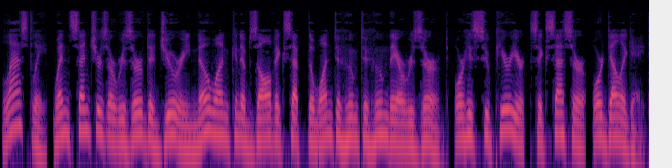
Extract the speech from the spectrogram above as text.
Lastly, when censures are reserved a jure no one can absolve except the one to whom to whom they are reserved, or his superior, successor, or delegate.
